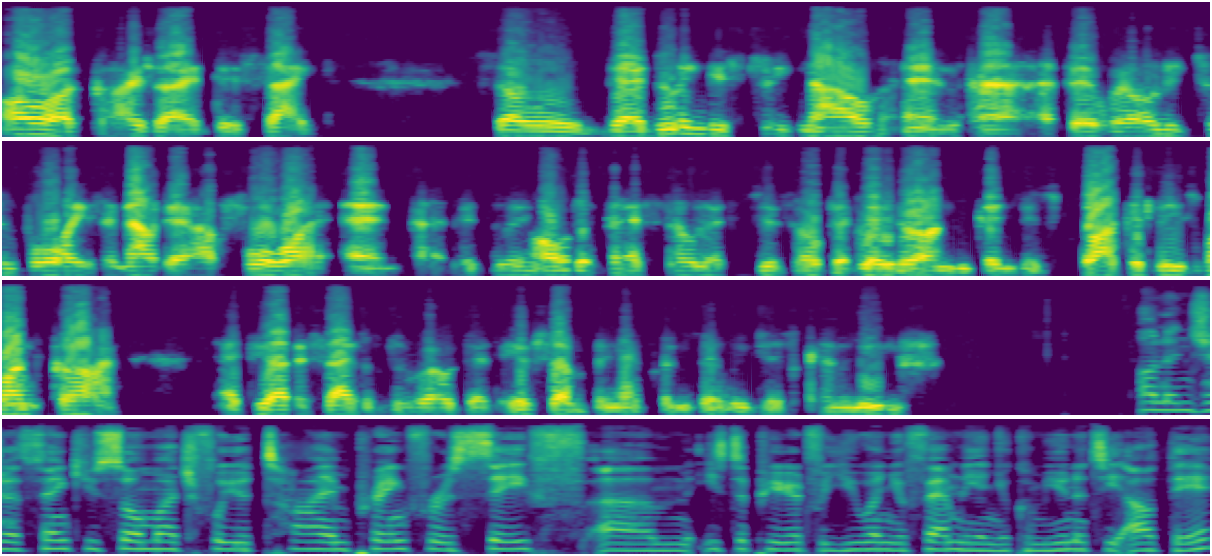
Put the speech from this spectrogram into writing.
all our cars are at this site. So they're doing this street now, and uh, there were only two boys, and now there are four, and uh, they're doing all the best. So let's just hope that later on we can just park at least one car at the other side of the road. That if something happens, that we just can leave. Olinger, thank you so much for your time. Praying for a safe um, Easter period for you and your family and your community out there.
